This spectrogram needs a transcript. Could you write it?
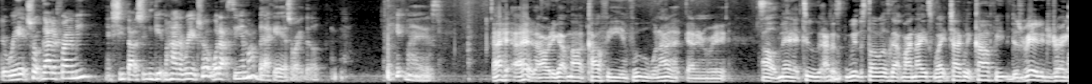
The red truck got in front of me, and she thought she can get behind the red truck without seeing my back ass right there. Hit my ass. I I had already got my coffee and food when I got in the red. Oh, I was mad too. I just went to Starbucks, got my nice white chocolate coffee, just ready to drink.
